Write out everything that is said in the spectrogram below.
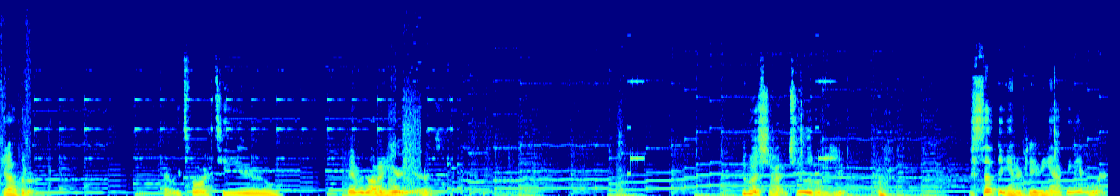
get out the door. Alright, we talked to you. We haven't gone in here yet. Too much time, too little to do. There's nothing entertaining happening anywhere.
